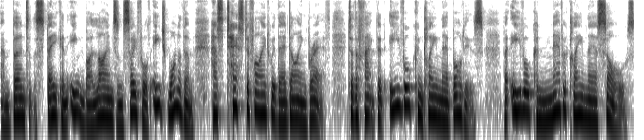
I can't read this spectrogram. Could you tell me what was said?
and burnt at the stake and eaten by lions and so forth, each one of them has testified with their dying breath to the fact that evil can claim their bodies, but evil can never claim their souls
